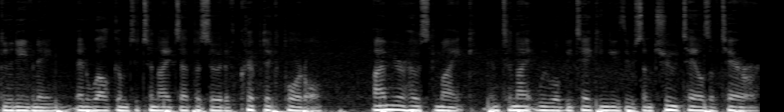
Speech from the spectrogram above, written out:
Good evening, and welcome to tonight's episode of Cryptic Portal. I'm your host, Mike, and tonight we will be taking you through some true tales of terror.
